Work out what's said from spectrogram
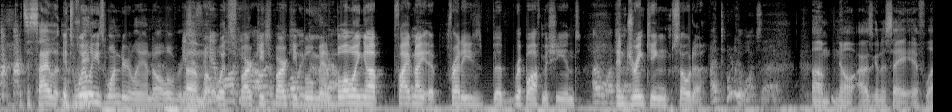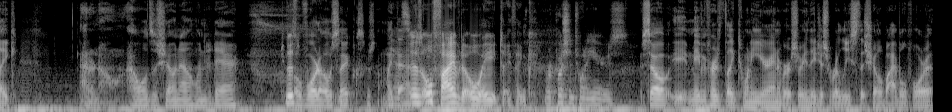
it's a silent It's movie. Willy's Wonderland all over again, just but with Sparky Sparky blowing Boom Man crap. blowing up Five Night at Freddy's uh, rip-off machines I watch and that. drinking soda. I totally watch that. Um, no, I was gonna say if like, I don't know, how old's the show now? When did it air? This 04 to 06 or something like that. Yes. that. Oh is 05 to 08, I think. We're pushing 20 years. So maybe for like 20 year anniversary, they just released the show Bible for it.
